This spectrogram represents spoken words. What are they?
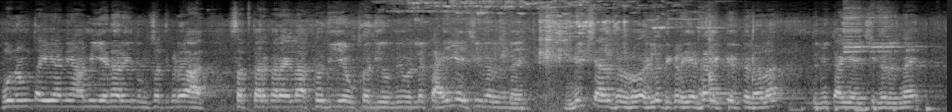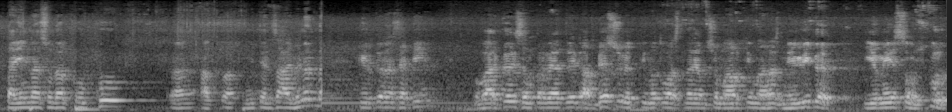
पूनमताई आणि आम्ही येणार आहे तुमचा तिकडे सत्कार करायला. कधी येऊ कधी येऊ? मी म्हटलं काही यायची गरज नाही. मी चार फेब्रुवारीला तिकडे येणार आहे कीर्तनाला. तुम्ही काही यायची गरज नाही. ताईंना सुद्धा खूप खूप मी त्यांचं अभिनंदन. कीर्तनासाठी वारकरी संप्रदायातले एक अभ्यासू व्यक्तिमत्व असणारे आमचे मारुती महाराज नेगडीकर एम ए संस्कृत.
